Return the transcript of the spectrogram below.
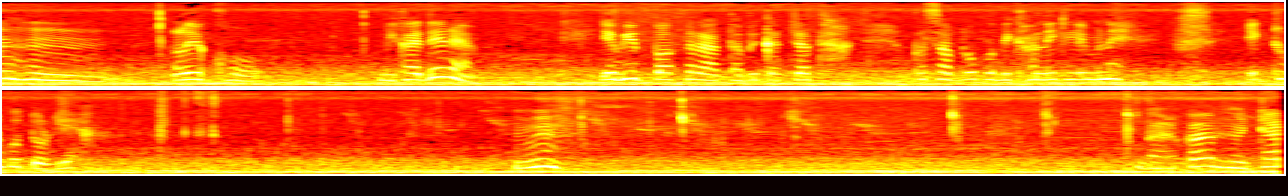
हम्म देखो, दिखाई दे रहा है। ये भी पक रहा था, अभी कच्चा था। बस आप लोग को दिखाने के लिए मैंने एक ठो को तोड़ लिया। हम्म। घर का मीठा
